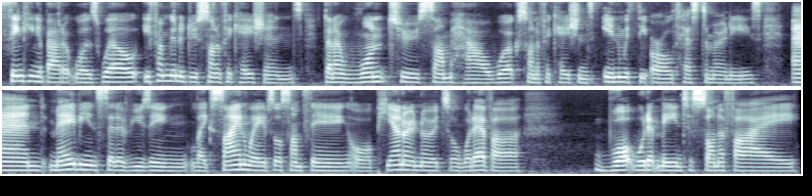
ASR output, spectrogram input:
thinking about it was well, if I'm going to do sonifications, then I want to somehow work sonifications in with the oral testimonies. And maybe instead of using like sine waves or something or piano notes or whatever, what would it mean to sonify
